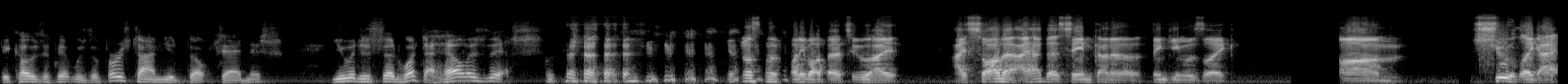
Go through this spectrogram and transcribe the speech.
Because if it was the first time you'd felt sadness, you would have said, What the hell is this? you know something funny about that too? I I saw that I had that same kind of thinking was like um, shoot, like I,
